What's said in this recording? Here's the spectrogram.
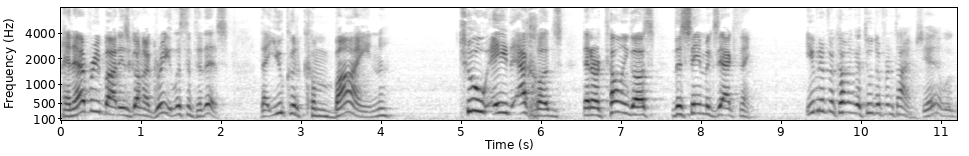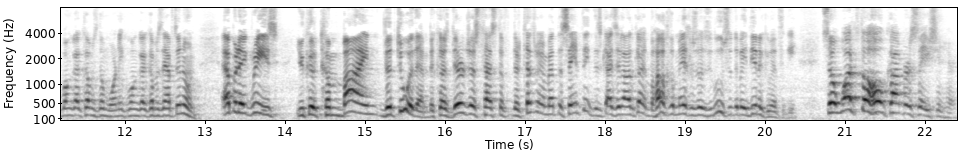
And everybody's going to agree, listen to this, that you could combine two Eid Echads that are telling us the same exact thing. Even if they're coming at two different times. Yeah? One guy comes in the morning, one guy comes in the afternoon. Everybody agrees you could combine the two of them because they're just testif- they're testifying about the same thing. This guy's a valid guy. So what's the whole conversation here?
